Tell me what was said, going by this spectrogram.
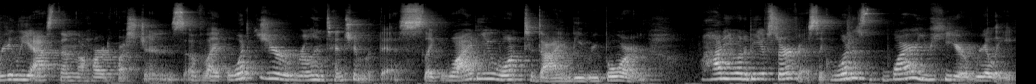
really ask them the hard questions of like, what is your real intention with this? Like, why do you want to die and be reborn? How do you want to be of service? Like, what is? Why are you here really?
